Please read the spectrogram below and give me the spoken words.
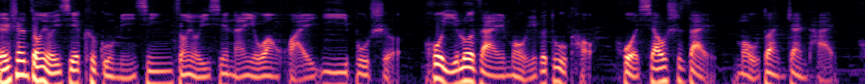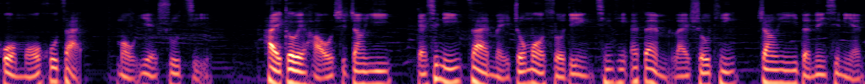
人生总有一些刻骨铭心，总有一些难以忘怀、依依不舍，或遗落在某一个渡口。或消失在某段站台，或模糊在某页书籍。嗨，各位好，我是张一，感谢您在每周末锁定蜻蜓 FM 来收听张一的那些年。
